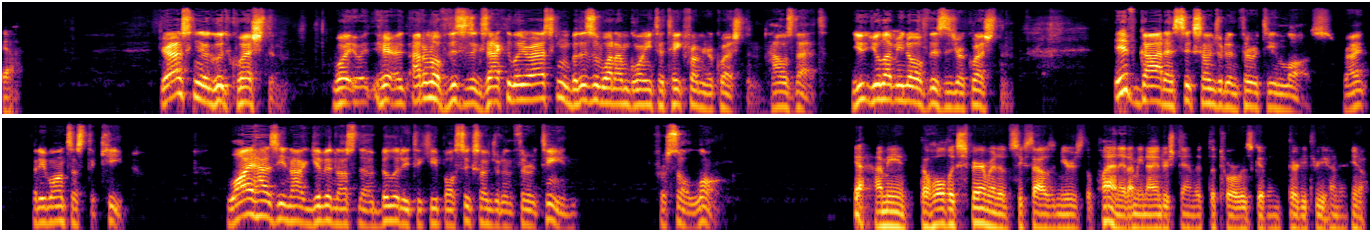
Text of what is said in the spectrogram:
yeah. You're asking a good question. Well, here, I don't know if this is exactly what you're asking, but this is what I'm going to take from your question. How's that? You, you let me know if this is your question. If God has 613 laws, right, that he wants us to keep, why has he not given us the ability to keep all 613 for so long? Yeah, I mean, the whole experiment of 6,000 years of the planet, I mean, I understand that the Torah was given 3,300, you know,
